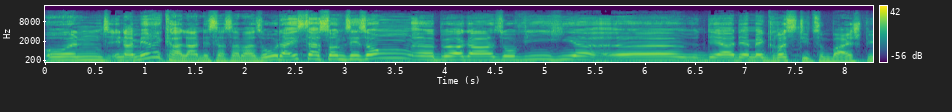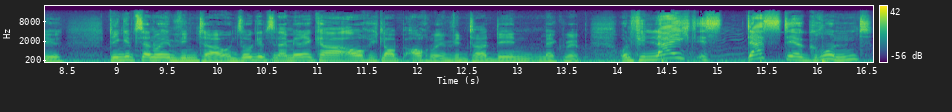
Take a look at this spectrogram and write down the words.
Und in Amerikaland ist das aber so, da ist das so ein Saisonburger, so wie hier äh, der, der McRösti zum Beispiel. Den gibt es ja nur im Winter. Und so gibt es in Amerika auch, ich glaube auch nur im Winter, den McRib. Und vielleicht ist das der Grund,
